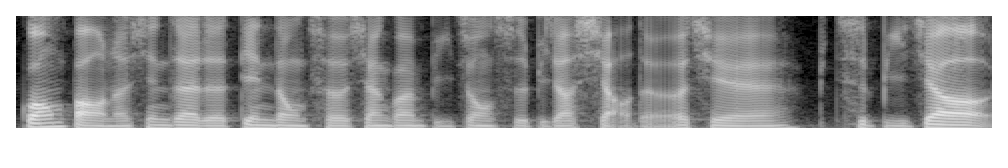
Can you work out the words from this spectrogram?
光宝呢现在的电动车相关比重是比较小的，而且。是比较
